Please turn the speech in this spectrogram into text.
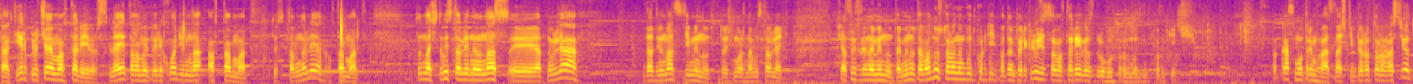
Так, теперь включаем автореверс. Для этого мы переходим на автомат. То есть это в нуле автомат. Тут, значит, выставлены у нас э, от нуля до 12 минут. То есть можно выставлять. Сейчас выставлена минута. Минута в одну сторону будет крутить, потом переключится в автореверс в другую сторону будет крутить. Пока смотрим газ. Значит, температура растет.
